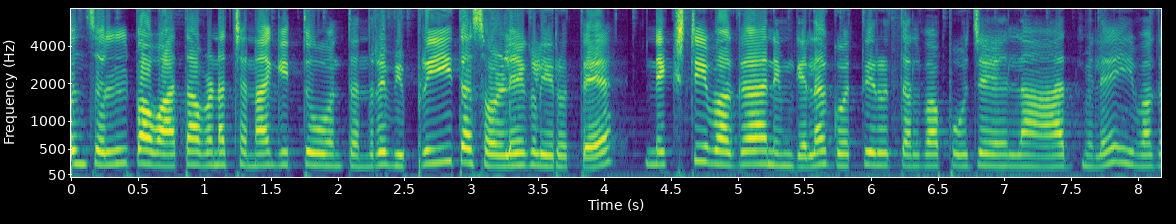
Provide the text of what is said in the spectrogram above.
ಒಂದು ಸ್ವಲ್ಪ ವಾತಾವರಣ ಚೆನ್ನಾಗಿತ್ತು ಅಂತಂದರೆ ವಿಪರೀತ ಸೊಳ್ಳೆಗಳಿರುತ್ತೆ. ನೆಕ್ಸ್ಟ್ ಇವಾಗ ನಿಮಗೆಲ್ಲ ಗೊತ್ತಿರುತ್ತಲ್ವಾ ಪೂಜೆ ಎಲ್ಲ ಆದಮೇಲೆ ಇವಾಗ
